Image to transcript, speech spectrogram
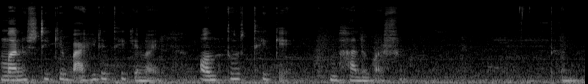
মানুষটিকে বাহিরে থেকে নয়, অন্তর থেকে ভালোবাসো ধন্যবাদ।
